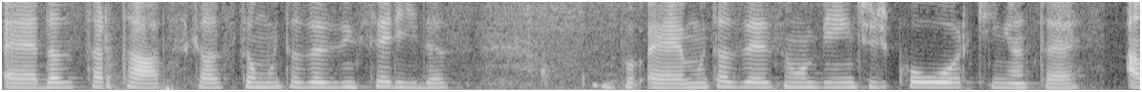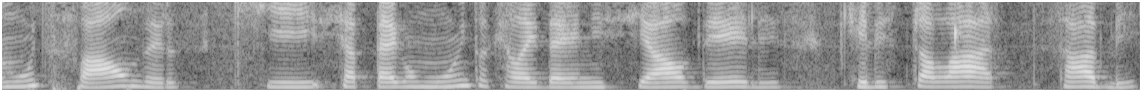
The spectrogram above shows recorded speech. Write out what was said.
é, das startups, que elas estão muitas vezes inseridas. É, muitas vezes um ambiente de coworking até. Há muitos founders que se apegam muito àquela ideia inicial deles, que eles estralar, sabe,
